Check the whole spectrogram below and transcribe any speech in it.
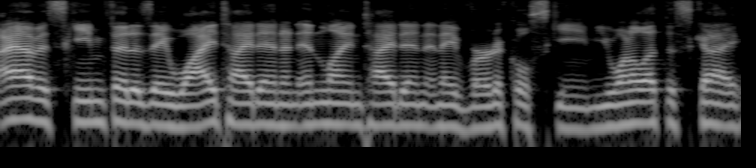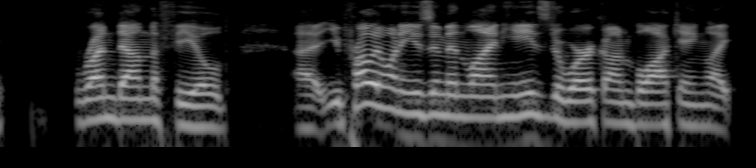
I have a scheme fit as a Y tight end, an inline tight end, and a vertical scheme. You want to let this guy run down the field. Uh, you probably want to use him in line. He needs to work on blocking. Like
